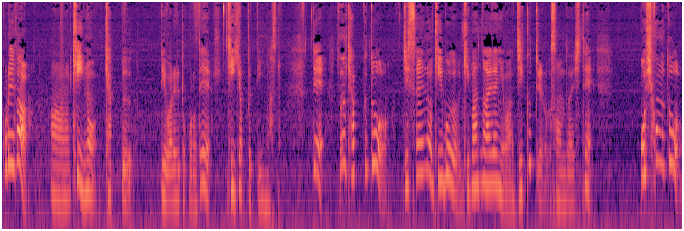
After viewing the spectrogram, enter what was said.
これがあのキーのキャップって言われるところでキーキャップって言いますと。でそのキャップと実際のキーボードの基板の間には軸っていうのが存在して押し込むと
